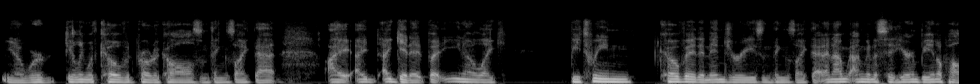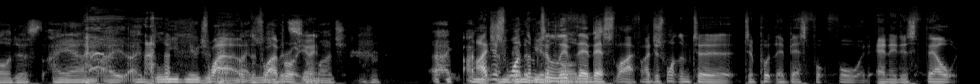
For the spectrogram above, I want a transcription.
you know we're dealing with covid protocols and things like that. I i, I get it but you know like between covid and injuries and things like that and i'm, I'm going to sit here and be an apologist. I am i, I bleed new japan. Why I love it so much. Mhm. Uh, I'm, I'm, just I'm want them to live their best life. I just want them to to put their best foot forward. And it is felt,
